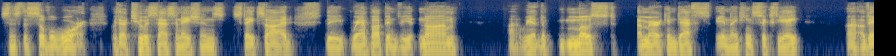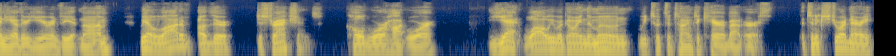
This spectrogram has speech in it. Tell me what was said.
since the Civil War, with our two assassinations stateside, the ramp up in Vietnam, uh, we had the most American deaths in 1968 uh, of any other year in Vietnam. We had a lot of other distractions Cold War, hot war. Yet, while we were going the moon, we took the time to care about Earth. It's an extraordinary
